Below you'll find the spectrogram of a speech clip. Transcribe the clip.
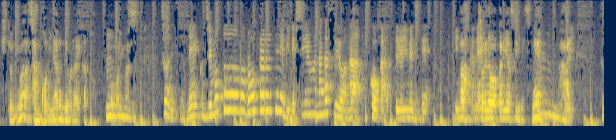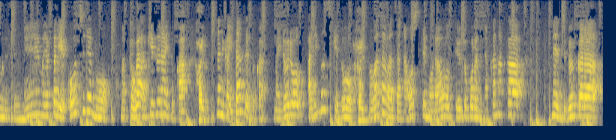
人には参考になるんではないかと思います。そうですよね。地元のローカルテレビで CM 流すような効果っていうイメージでいいんですあかね。それがわかりやすいですね。うんはい。そうですよね。まあ、やっぱりお家でも、まあ、戸が開きづらいとか、はい。何か傷んでるとか、まあ、いろいろありますけど、はい。まあわざわざ直してもらおうっていうところになかなか、ね、自分から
